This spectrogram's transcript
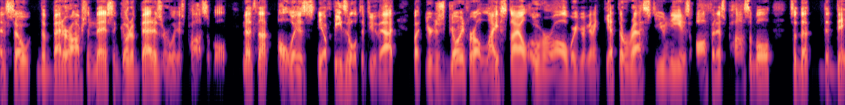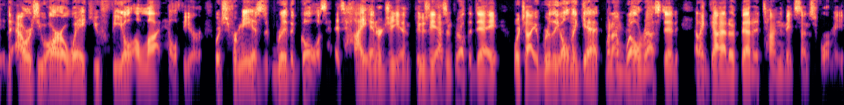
And so the better option then is to go to bed as early as possible. Now it's not always, you know, feasible to do that, but you're just going for a lifestyle overall where you're going to get the rest you need as often as possible so that the day, the hours you are awake, you feel a lot healthier, which for me is really the goal is, is high energy and enthusiasm throughout the day, which I really only get when I'm well rested and I got out of bed at a time that made sense for me.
